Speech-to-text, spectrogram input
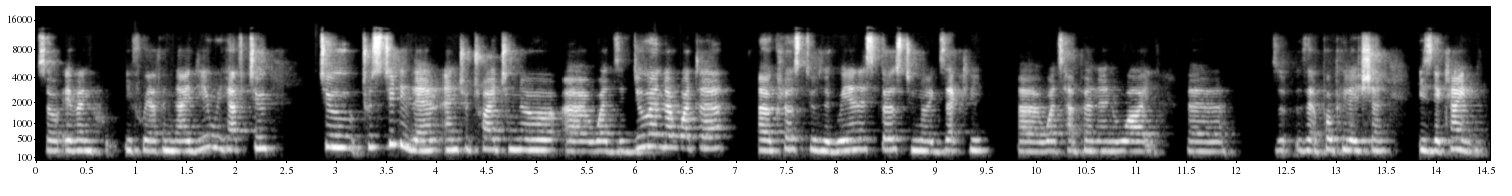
So even if we have an idea, we have to, to, to study them and to try to know uh, what they do underwater, uh, close to the Guyanese coast, to know exactly uh, what's happened and why uh, the, the population is declining.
